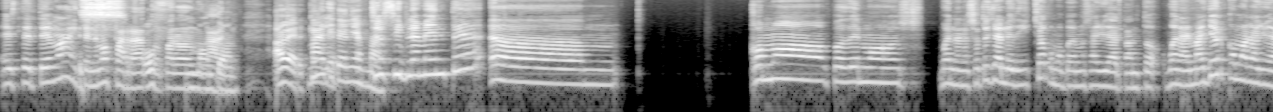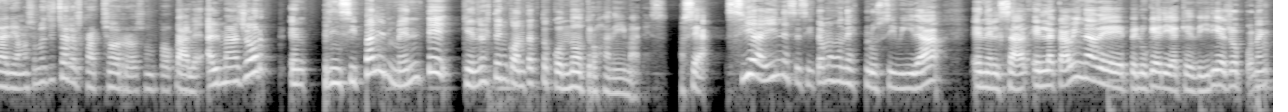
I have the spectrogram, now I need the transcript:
este tema y tenemos para rato, Uf, para un montón. A ver, ¿qué Vale, tenías Yo más? simplemente, am, ¿cómo podemos, bueno, nosotros ya lo he dicho, cómo podemos ayudar tanto, bueno, al mayor, ¿cómo lo ayudaríamos? Hemos dicho a los cachorros un poco. Vale, al mayor, en- principalmente que no esté en contacto con otros animales. O sea, sí ahí necesitamos una exclusividad en el sal, en la cabina de peluquería, que diría yo, ponen-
